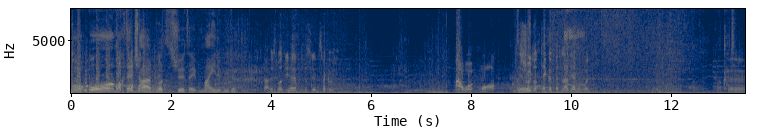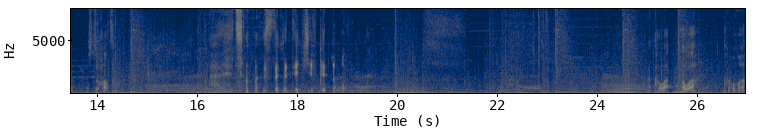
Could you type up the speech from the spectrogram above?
Oh, oh macht der Schaden trotz des Schilds, ey. Meine Güte. Da ist mal die Hälfte des Lebens weg gewesen. Aua. Boah. Das. Schulter-Tackle-Battle hat er gewonnen. Oh Gott. Äh, Das ist so hart. Alter, was ist denn mit dem schief gelaufen? Aua, aua, aua,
